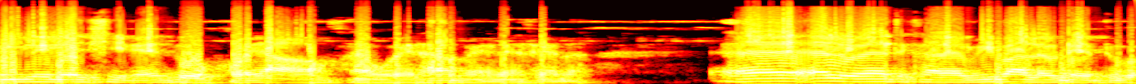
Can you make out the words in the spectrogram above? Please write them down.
မီးလေးလေးရှိတယ်သူ့ကိုခေါ်ရအောင်ငါဝယ်ထားမယ်တဲ့ဆင်တော့အဲအဲ့လိုပဲတခါလေမိဘလုပ်တဲ့သူက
